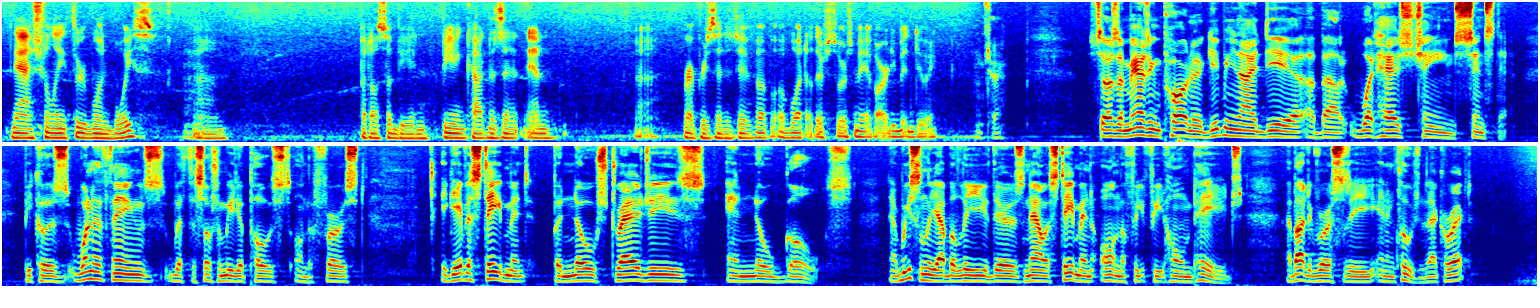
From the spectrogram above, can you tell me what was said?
nationally through one voice, mm-hmm. um, but also being being cognizant and uh, representative of, of what other stores may have already been doing. Okay. So, as a managing partner, give me an idea about what has changed since then. Because one of the things with the social media posts on the first, it gave a statement, but no strategies and no goals. Now, recently, I believe there's now a statement on the Fleet Feet homepage about diversity and inclusion. Is that correct?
